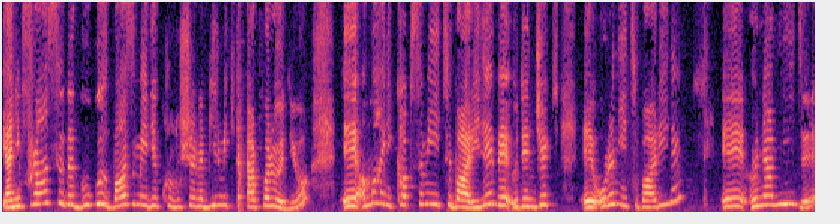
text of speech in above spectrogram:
Yani Fransa'da Google bazı medya kuruluşlarına bir miktar para ödüyor. E, ama hani kapsamı itibariyle ve ödenecek e, oran itibariyle e, önemliydi.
